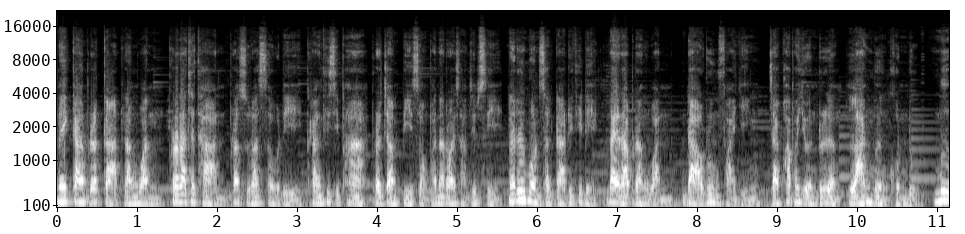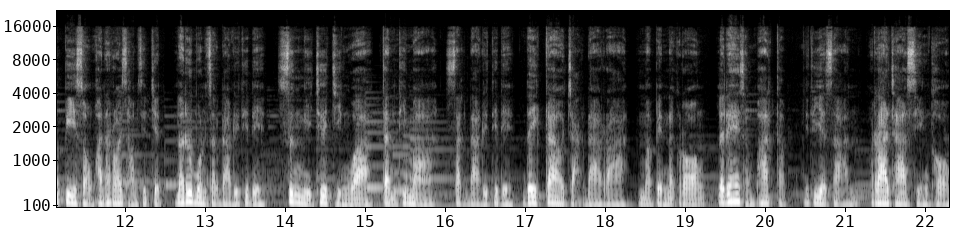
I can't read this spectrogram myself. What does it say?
ในการประกาศรางวัล พระราชทาน พระสุรสวดี ครั้งที่ 15 ประจำปี 2534นฤมลศักดาฤทธิเดชได้รับรางวัล ดาวรุ่งฝ่ายหญิง จากภาพยนตร์เรื่องล้างเมืองคนดุเมื่อปี 2537นฤมลศักดาฤทธิเดชซึ่งมีชื่อจริงว่าจันทิมาศักดาฤทธิเดชได้ก้าวจากดารามาเป็นนักร้อง และได้ให้สัมภาษณ์กับนิตยสาร ราชาเสียงทอง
